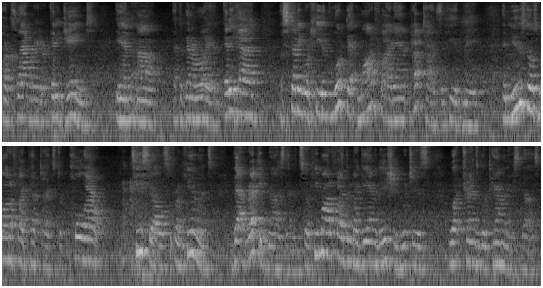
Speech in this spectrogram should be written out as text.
our collaborator Eddie James in uh, at the Benaroya. Eddie had a study where he had looked at modified peptides that he had made and use those modified peptides to pull out T cells from humans that recognize them. And so he modified them by deamination, which is what transglutaminase does,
